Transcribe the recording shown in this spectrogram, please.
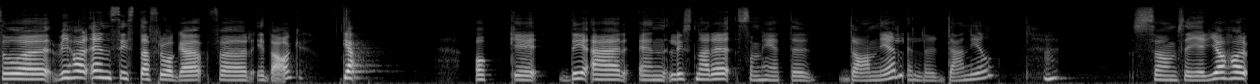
Så uh, vi har en sista fråga för idag. Ja. Och det är en lyssnare som heter Daniel, eller Daniel. Mm som säger jag har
